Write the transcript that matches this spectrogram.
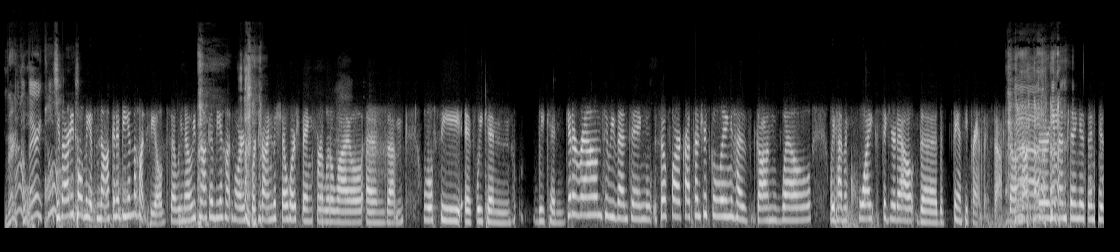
Very Oh, cool. very cool. He's already told me it's not going to be in the hunt field, so we know he's not going to be a hunt horse. We're trying the show horse thing for a little while, and um, we'll see if we can we can get around to eventing. So far, cross country schooling has gone well. We haven't quite figured out the the fancy prancing stuff, so I'm not sure eventing is in his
